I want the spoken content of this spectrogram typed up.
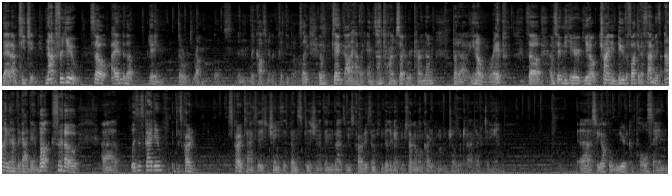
that I'm teaching, not for you. So I ended up getting the wrong books, and they cost me like fifty bucks. Like, thank God I have like Amazon Prime so I can return them. But uh, you know, rip. So I'm sitting here, you know, trying to do the fucking assignments. I don't even have the goddamn book. So, uh, what does this guy do? This card, this card attacks it. Changes the defense position at the end of the battle. This card is something to. If you target one card, can control the attack to hand. Uh, so you have a weird compulse and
